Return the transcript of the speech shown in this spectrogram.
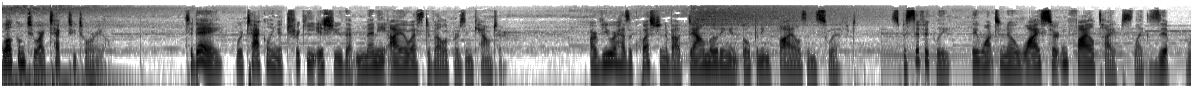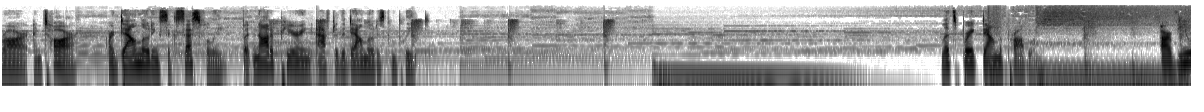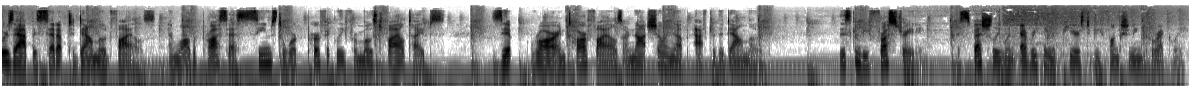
Welcome to our tech tutorial. Today, we're tackling a tricky issue that many iOS developers encounter. Our viewer has a question about downloading and opening files in Swift. Specifically, they want to know why certain file types like zip, rar, and tar are downloading successfully but not appearing after the download is complete. Let's break down the problem. Our Viewers app is set up to download files, and while the process seems to work perfectly for most file types, zip, rar, and tar files are not showing up after the download. This can be frustrating, especially when everything appears to be functioning correctly.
